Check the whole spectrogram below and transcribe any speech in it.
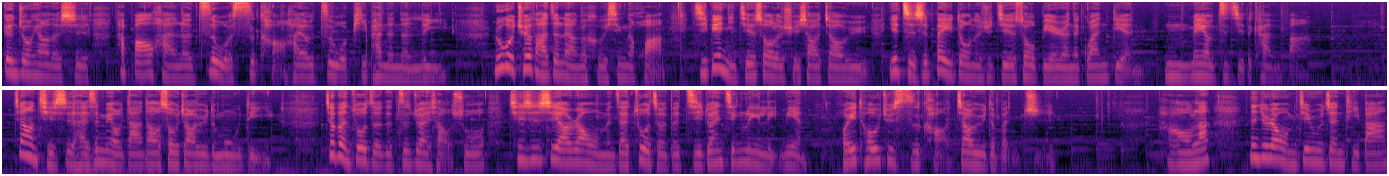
更重要的是，它包含了自我思考还有自我批判的能力。如果缺乏这两个核心的话，即便你接受了学校教育，也只是被动的去接受别人的观点，嗯，没有自己的看法。这样其实还是没有达到受教育的目的。这本作者的自传小说，其实是要让我们在作者的极端经历里面，回头去思考教育的本质。好了，那就让我们进入正题吧。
